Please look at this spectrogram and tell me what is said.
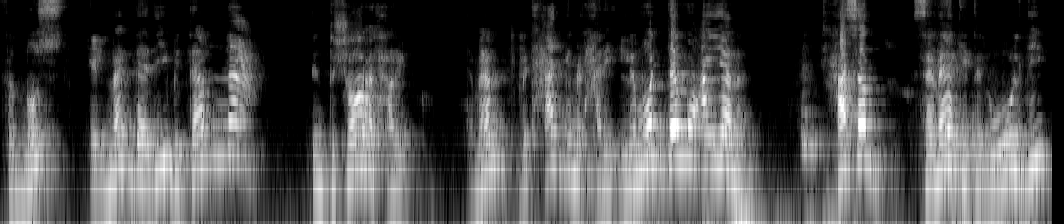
في النص. المادة دي بتمنع انتشار الحريق. تمام؟ بتحجم الحريق لمدة معينة حسب سماكة ال wall دي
